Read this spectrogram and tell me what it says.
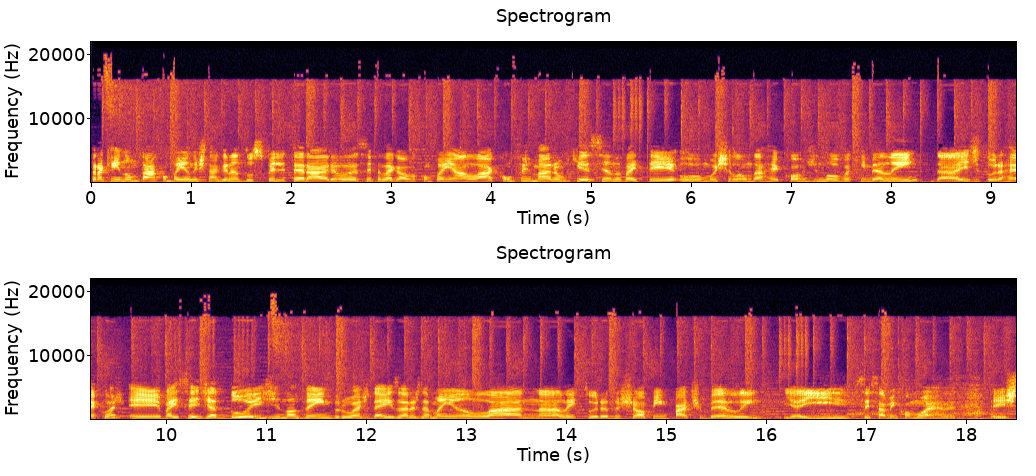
para quem não tá acompanhando o Instagram do Super Literário, é sempre legal acompanhar lá. Confirmaram que esse ano vai ter o mochilão da Record de novo aqui em Belém, da editora Record. É, vai ser dia 2 de novembro, às 10 horas da manhã, lá na leitura do Shopping Pátio Belém. E aí, vocês sabem como é, né? Eles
